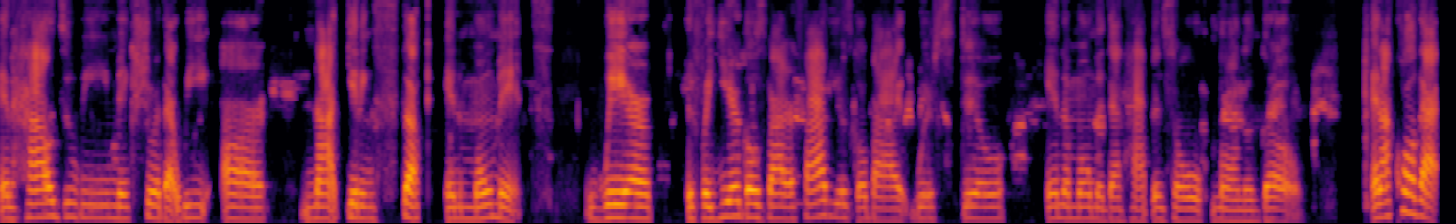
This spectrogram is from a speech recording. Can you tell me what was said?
And how do we make sure that we are not getting stuck in moments where if a year goes by or five years go by, we're still in a moment that happened so long ago. And I call that,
